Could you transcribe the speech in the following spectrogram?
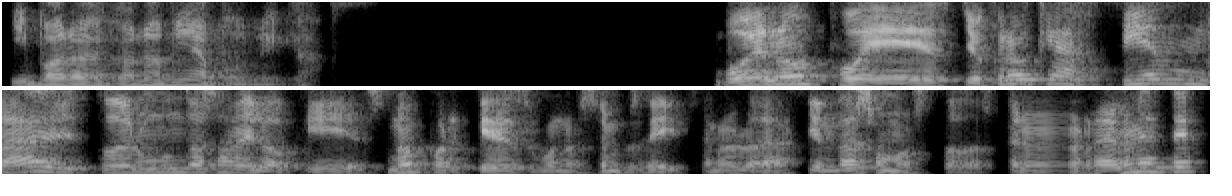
y por Economía Pública. Bueno, pues yo creo que Hacienda, eh, todo el mundo sabe lo que es, ¿no? Porque es, bueno, siempre se dice, ¿no? Lo de Hacienda somos todos. Pero realmente,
